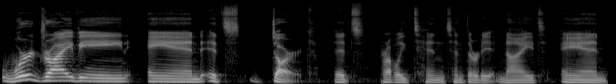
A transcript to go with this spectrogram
we're driving and it's dark. It's probably 10, 10 at night. And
